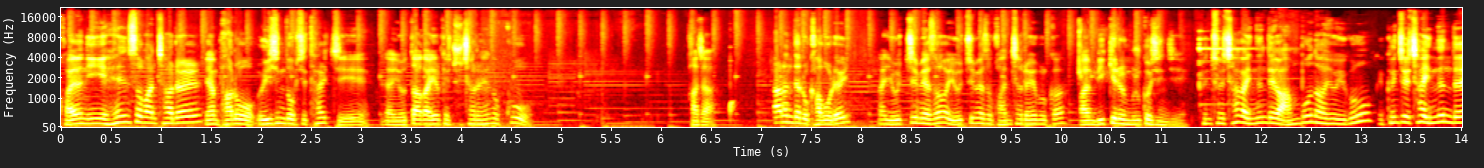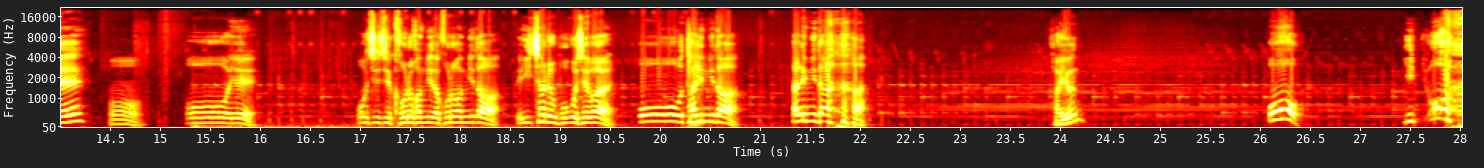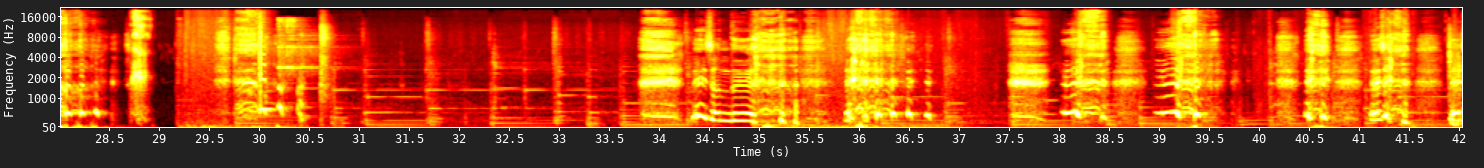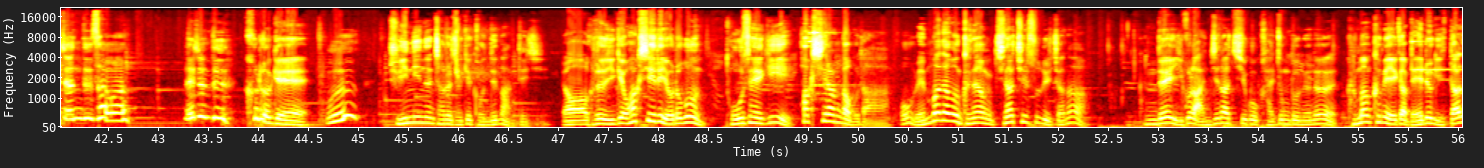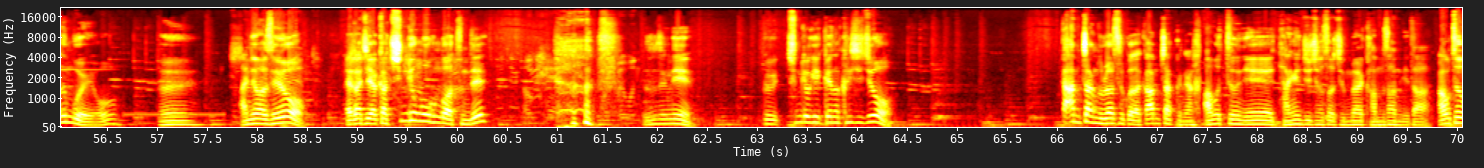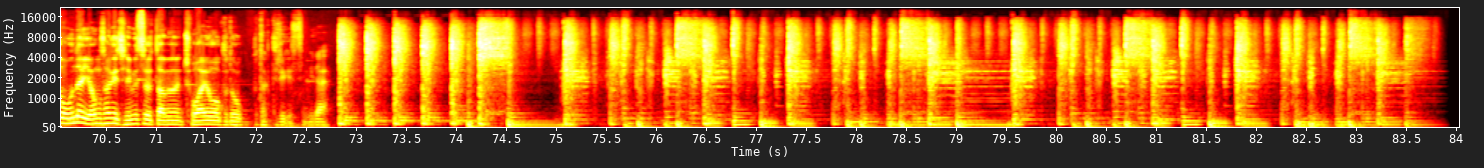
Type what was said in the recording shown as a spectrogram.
과연 이 핸섬한 차를 그냥 바로 의심도 없이 탈지. 그냥 요다가 이렇게 주차를 해놓고 가자. 다른 데로 가보려? 나 요쯤에서 요쯤에서 관찰을 해볼까? 과연 미끼를 물 것인지. 근처에 차가 있는데요. 안 보나요 이거? 근처에 차 있는데. 어. 어 예. 오, 지지 걸어갑니다. 걸어갑니다. 이 차를 보고 제발. 오, 달립니다. 달립니다. 과연? 오! 이, 오! 레전드. 레전, 레전드 상황. 레전드. 그러게. 응? 주인 있는 차를 저렇게 건들면 안 되지. 야, 그래도 이게 확실히 여러분 도색이 확실한가 보다. 어, 웬만하면 그냥 지나칠 수도 있잖아. 근데 이걸 안 지나치고 갈 정도면은 그만큼의 얘가 매력이 있다는 거예요. 에. 안녕하세요. 애가 지금 약간 충격 먹은 것 같은데? 선생님, 그 충격이 꽤나 크시죠? 깜짝 놀랐을 거다 깜짝 그냥. 아무튼 예 당해주셔서 정말 감사합니다. 아무튼 오늘 영상이 재밌었다면 좋아요와 구독 부탁드리겠습니다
